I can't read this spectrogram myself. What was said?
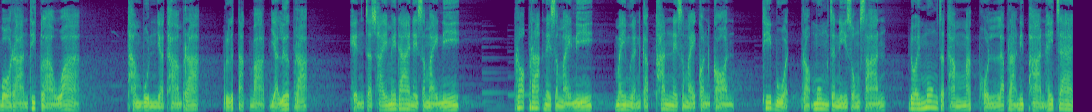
โบราณที่กล่าวว่าทำบุญอย่าถามพระ หรือตักบาตรอย่าเลือกพระ เห็นจะใช้ไม่ได้ในสมัยนี้ เพราะพระในสมัยนี้ไม่เหมือนกับท่านในสมัยก่อนๆที่บวชเพราะมุ่งจะหนีสงสาร โดยมุ่งจะทำมรรคผลและพระนิพพานให้แจ้ง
